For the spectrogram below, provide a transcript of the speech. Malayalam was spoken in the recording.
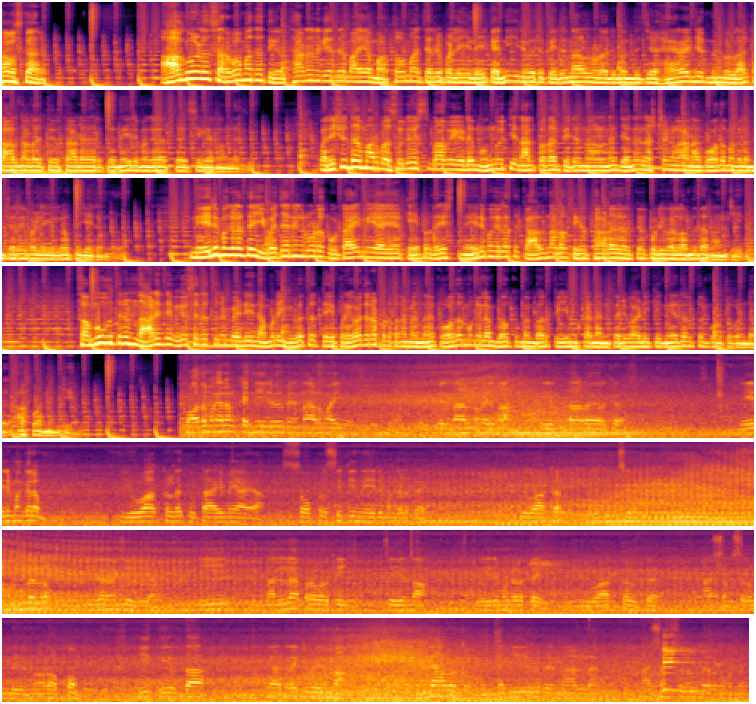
നമസ്കാരം. ആഗോള സർവമത തീർത്ഥാടന കേന്ദ്രമായ മർത്തോമ ചെറുപള്ളിയിലെ കന്നി ഇരുപത് പെരുന്നാളിനോടനുബന്ധിച്ച് ഹൈറേഞ്ചിൽ നിന്നുള്ള കാൽനട തീർത്ഥാടകർക്ക് നേരുമംഗലത്ത് സ്വീകരണം നൽകി. പരിശുദ്ധമാർ ബസുലേസ് ബാബയുടെ മുന്നൂറ്റി നാൽപ്പതാം പെരുന്നാളിന് ജനലക്ഷങ്ങളാണ് കോതമംഗലം ചെറിയപള്ളിയിൽ ഒത്തുചേരുന്നത്. നേരുമംഗലത്തെ യുവജനങ്ങളുടെ കൂട്ടായ്മയായ കെ പ്രദേശ് നേരുമംഗലത്ത് കാൽനട തീർത്ഥാടകർക്ക് കുടിവെള്ളം വിതരണം ചെയ്തു. സമൂഹത്തിനും നാടിന്റെ വികസനത്തിനും വേണ്ടി നമ്മുടെ യുവത്വത്തെ പ്രയോജനപ്പെടുത്തണമെന്ന് Kothamangalam block member P M Kannan പരിപാടിക്ക് നേതൃത്വം കൊടുത്തുകൊണ്ട് ആഹ്വാനം ചെയ്തു. കോതമംഗലം കന്നിയിരുപത് പെരുന്നാളുമായി പെരുന്നാളിന് വരുന്ന തീർത്ഥാടകർക്ക് നേരിമംഗലം യുവാക്കളുടെ കൂട്ടായ്മയായ സൂപ്പർ സിറ്റി നേരിമംഗലത്തെ യുവാക്കൾ ഒരുമിച്ച് കുടിവെള്ളം വിതരണം ചെയ്യുകയാണ്. ഈ നല്ല പ്രവൃത്തി ചെയ്യുന്ന നേരിമംഗലത്തെ യുവാക്കൾക്ക് ആശംസകൾ നേരുന്നതോടൊപ്പം ഈ തീർത്ഥ യാത്രയ്ക്ക് വരുന്ന എല്ലാവർക്കും കന്നിയിരുപത് പെരുന്നാളിന് ആശംസകൾ നേർന്നുകൊണ്ട്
